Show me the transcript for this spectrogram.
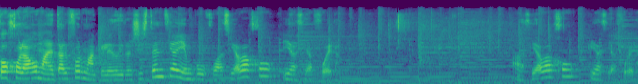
cojo la goma de tal forma que le doy resistencia y empujo hacia abajo y hacia afuera. Hacia abajo y hacia afuera.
